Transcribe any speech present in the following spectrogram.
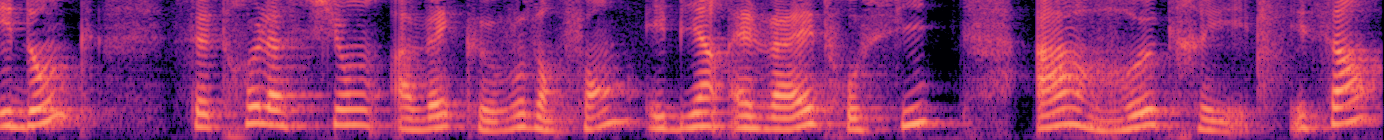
Et donc, cette relation avec vos enfants, eh bien, elle va être aussi à recréer. Et ça,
